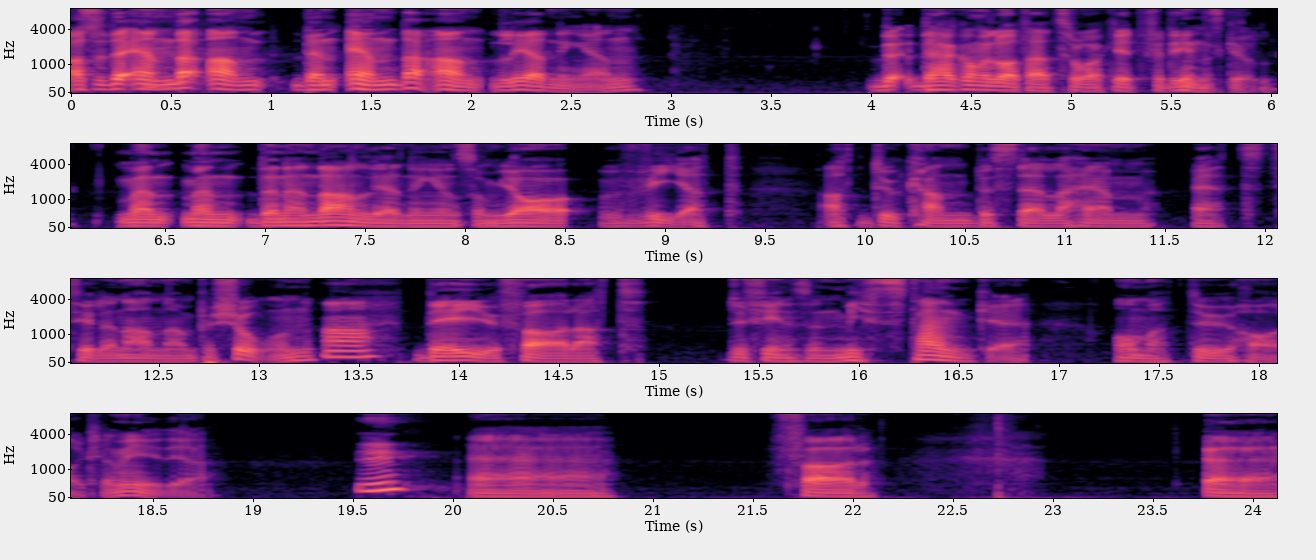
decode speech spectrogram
Alltså det enda an, den enda anledningen det, det här kommer låta tråkigt för din skull men, men den enda anledningen som jag vet att du kan beställa hem ett till en annan person Ja, Det är ju för att det finns en misstanke om att du har klamydia mm. eh, För eh,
